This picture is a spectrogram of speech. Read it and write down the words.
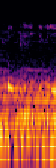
Man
